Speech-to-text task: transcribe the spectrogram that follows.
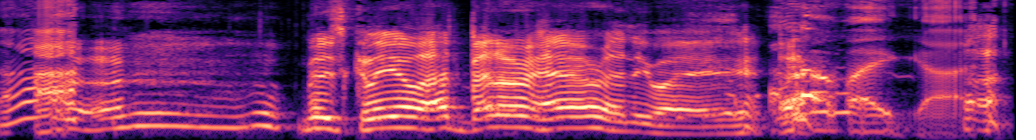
Miss Cleo had better hair anyway. Oh my god.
